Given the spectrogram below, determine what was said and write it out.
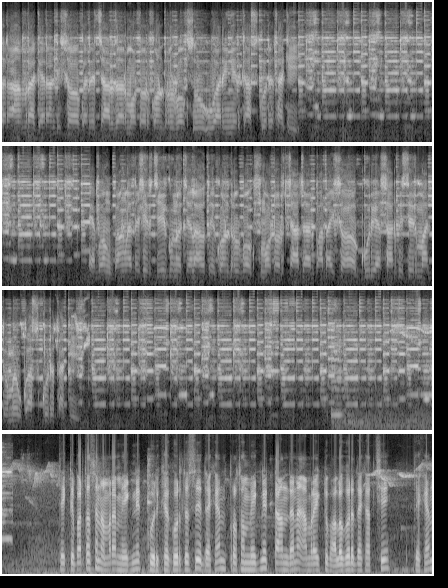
এছাড়া আমরা গ্যারান্টি সহকারে চার্জার মোটর কন্ট্রোল বক্স ও ওয়ারিং এর কাজ করে থাকি। এবং বাংলাদেশের যে কোনো জেলা হতে কন্ট্রোল বক্স মোটর চার্জার বাদাই সহ কুরিয়ার সার্ভিসের মাধ্যমেও কাজ করে থাকি। দেখতে পারতেছেন, আমরা ম্যাগনেট পরীক্ষা করতেছি। দেখেন, প্রথম ম্যাগনেট টান দেন, আমরা একটু ভালো করে দেখাচ্ছি। দেখেন,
